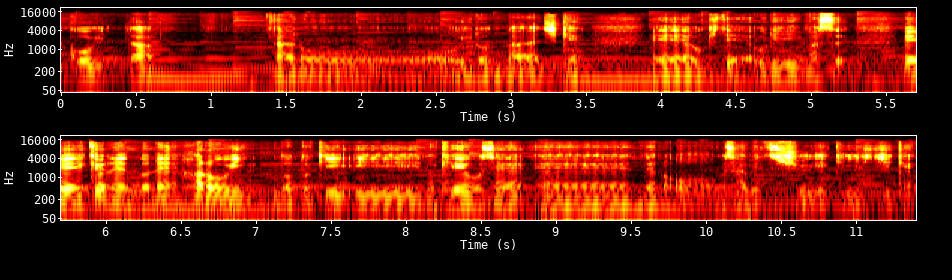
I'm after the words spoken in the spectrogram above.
ー、こういった、あのー、いろんな事件、えー、起きております、えー。去年のね、ハロウィンの時の京王線、えー、での無差別襲撃事件、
